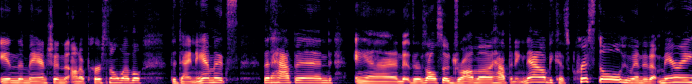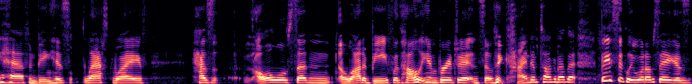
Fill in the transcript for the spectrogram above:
in the mansion on a personal level, the dynamics that happened. And there's also drama happening now because Crystal, who ended up marrying Hef and being his last wife, has all of a sudden a lot of beef with Holly and Bridget. And so they kind of talk about that. Basically, what I'm saying is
